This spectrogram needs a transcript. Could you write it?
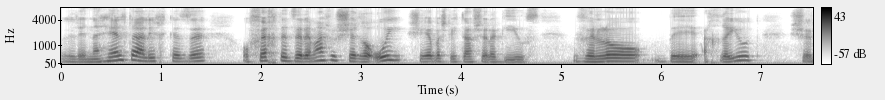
לנהל תהליך כזה הופכת את זה למשהו שראוי שיהיה בשליטה של הגיוס, ולא באחריות של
